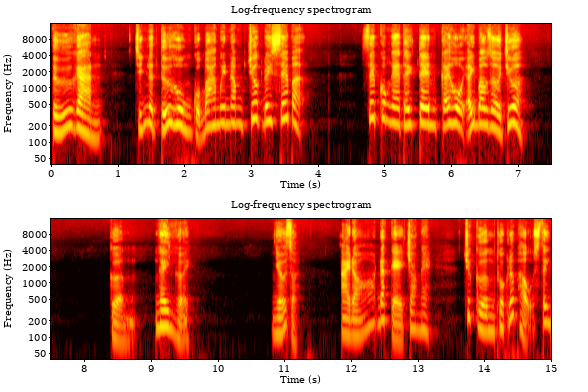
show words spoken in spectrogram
Tứ gàn chính là tứ hùng của 30 năm trước đấy sếp ạ. Sếp có nghe thấy tên cái hội ấy bao giờ chưa? Cường ngây người. Nhớ rồi, ai đó đã kể cho nghe. Chứ Cường thuộc lớp hậu sinh,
